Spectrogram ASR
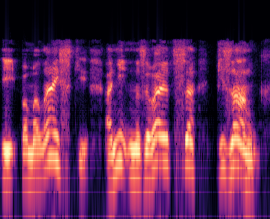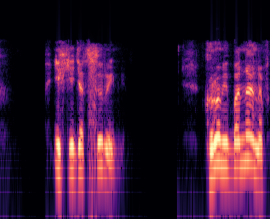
и по-малайски они называются пизанг. Их едят сырыми. Кроме бананов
